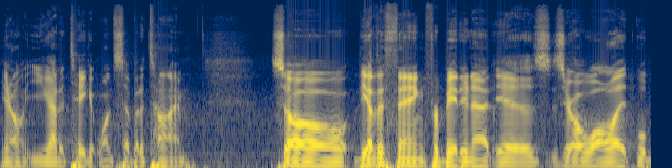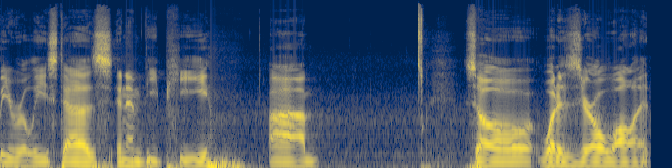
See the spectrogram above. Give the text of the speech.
you know, you got to take it one step at a time. So the other thing for BetaNet is Zero Wallet will be released as an MVP. Um, so, what is Zero Wallet?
